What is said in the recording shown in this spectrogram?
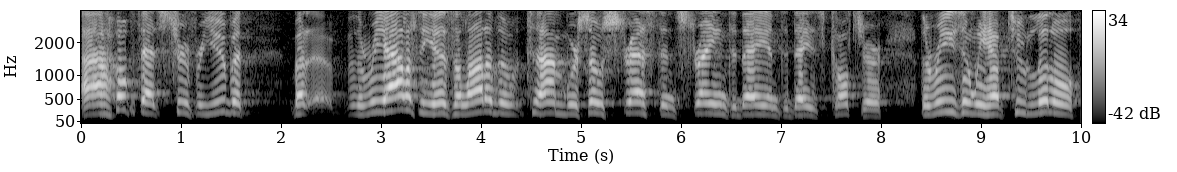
I hope that's true for you, but, but uh, the reality is, a lot of the time we're so stressed and strained today in today's culture. The reason we have too little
